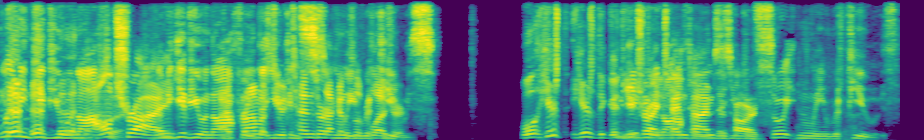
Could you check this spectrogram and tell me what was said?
let me give you an offer. I'll try. Let me give you an offer promise that you, you can 10 certainly seconds of pleasure. refuse. Well, here's here's the good If you news. try you an 10 times that as you can hard. certainly refuse.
